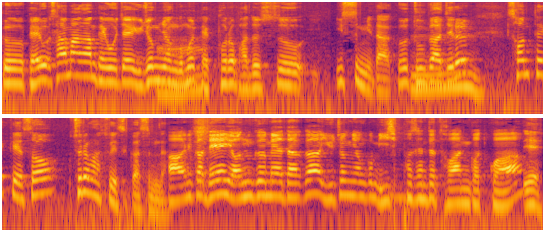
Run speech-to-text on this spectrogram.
그 배우 사망한 배우자의 유족연금을 아. 100% 받을 수 있습니다. 그 두 가지를 선택해서 수령할 수 있을 것 같습니다. 음. 아, 그러니까 내 연금에다가 유족연금 20% 더한 것과 예.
